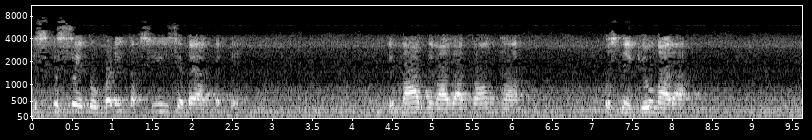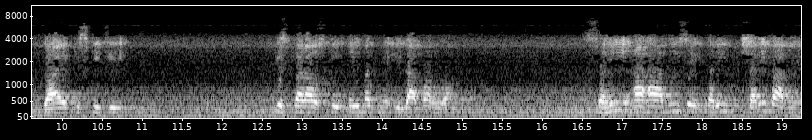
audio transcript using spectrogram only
اس قصے کو بڑی تفصیل سے بیان کرتے ہیں کہ مار نوازا کون تھا، اس نے کیوں مارا، گائے کس کی تھی کس طرح اس کی قیمت میں اضافہ ہوا۔ صحیح احادی سے قریب شریفہ میں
